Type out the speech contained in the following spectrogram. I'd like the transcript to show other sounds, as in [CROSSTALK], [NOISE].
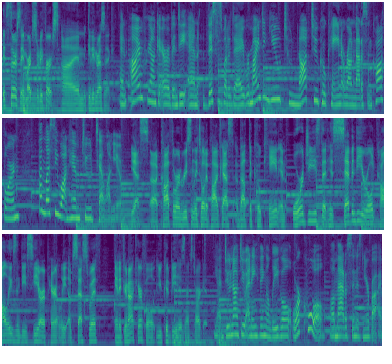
It's Thursday, March 31st. I'm Gideon Resnick. And I'm Priyanka Aribindi, and this is What a Day, reminding you to not do cocaine around Madison Cawthorn unless you want him to tell on you. Yes, uh, Cawthorn recently told a podcast about the cocaine and orgies that his 70 year old colleagues in DC are apparently obsessed with. And if you're not careful, you could be his next target. Yeah, do not do anything illegal or cool while Madison is nearby.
